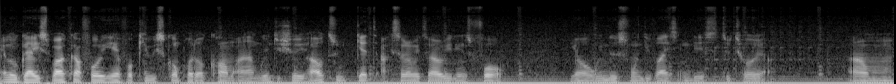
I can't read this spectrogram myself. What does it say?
hello guys Barka4 here for kiwixcompo.com and I'm going to show you how to get accelerometer readings for your Windows Phone device in this tutorial. Um,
